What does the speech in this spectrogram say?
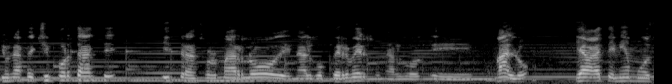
de una fecha importante y transformarlo en algo perverso, en algo eh, malo. Ya teníamos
